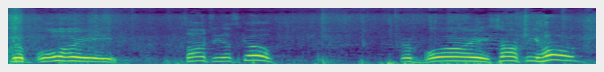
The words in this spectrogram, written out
Good boy. Salty, let's go. Good boy. Salty, hold.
